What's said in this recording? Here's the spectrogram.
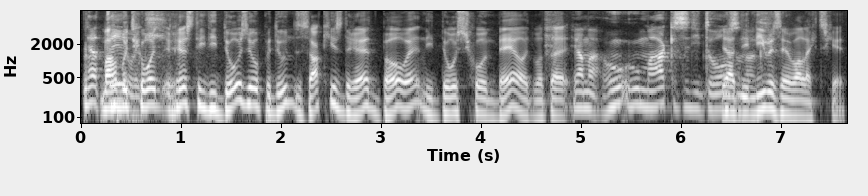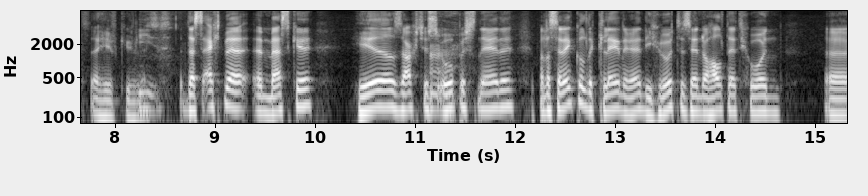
Ja, Maar je moet gewoon rustig die doos open doen, zakjes eruit bouwen en die doos gewoon bijhouden. Want dat, Ja, maar hoe, hoe maken ze die dozen ja, die nog? nieuwe zijn wel echt scheid. Dat geef ik. Jezus. Dat is echt met een mesje heel zachtjes Ah. opensnijden. Maar dat zijn enkel de kleinere. Hè. Die grote zijn nog altijd gewoon... eh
